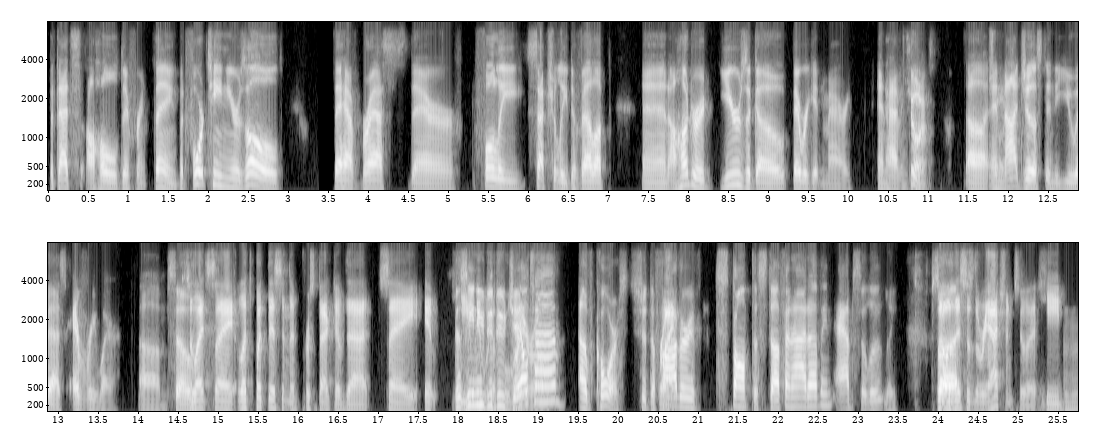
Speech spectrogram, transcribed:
but that's a whole different thing. But 14 years old, they have breasts, they're fully sexually developed. And 100 years ago, they were getting married and having sure. kids. Uh, sure. And not just in the US, everywhere. Um, so, so let's say, let's put this in the perspective that, say, it does he, he need to do jail time? Of course. Should the right. father have stomped the stuffing out of him? Absolutely. So but, this is the reaction to it. He mm-hmm.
